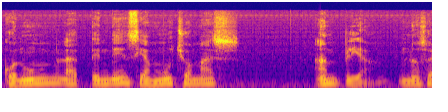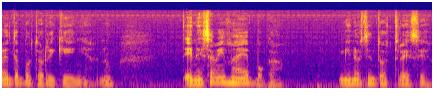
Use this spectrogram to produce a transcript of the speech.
con una tendencia mucho más amplia, no solamente puertorriqueña, ¿no? En esa misma época, 1913,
